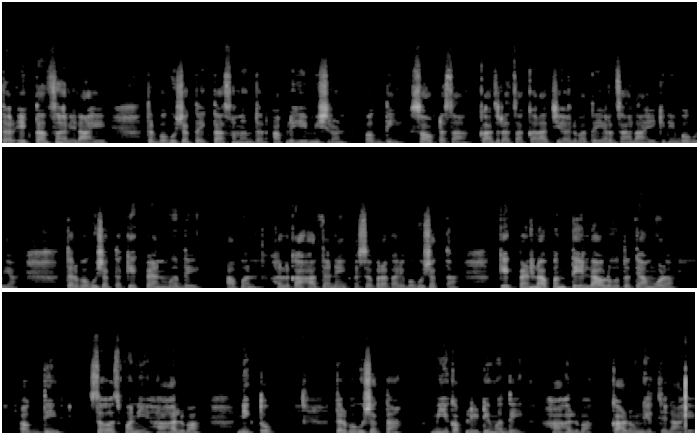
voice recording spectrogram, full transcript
तर एक तास झालेला आहे. तर बघू शकता एक तासानंतर आपले हे मिश्रण अगदी सॉफ्ट असा गाजराचा कराची हलवा तयार झाला आहे की नाही बघूया. तर बघू शकता केक पॅनमध्ये आपण हलका हाताने अशा प्रकारे बघू शकता. केक पॅनला आपण तेल लावलं होतं त्यामुळं अगदी सहजपणे हा हलवा निघतो. तर बघू शकता मी एका प्लेटीमध्ये हा हलवा काढून घेतलेला आहे.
